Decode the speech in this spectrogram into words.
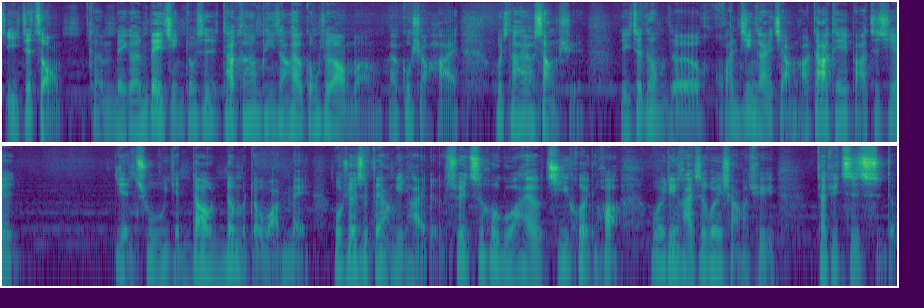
以这种可能每个人背景都是他可能平常还有工作要忙，还要顾小孩，或者他还要上学，以这种的环境来讲啊，大家可以把这些演出演到那么的完美，我觉得是非常厉害的。所以之后如果还有机会的话，我一定还是会想要去再去支持的。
